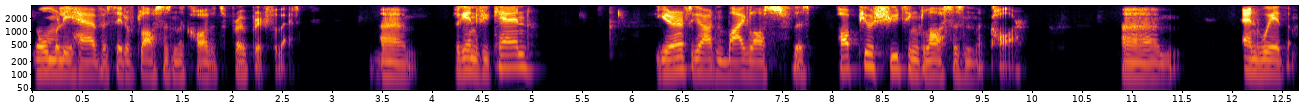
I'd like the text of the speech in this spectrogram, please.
normally have a set of glasses in the car that's appropriate for that. Um, again, if you can, you don't have to go out and buy glasses for this. Pop your shooting glasses in the car um, and wear them.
